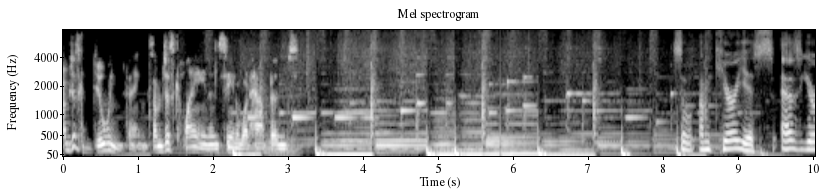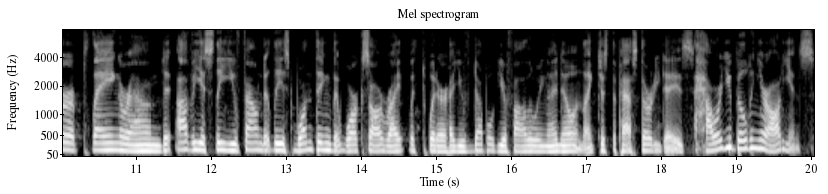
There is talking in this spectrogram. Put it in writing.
I'm just doing things, I'm just playing and seeing what happens. So I'm curious, as you're playing around, obviously you found at least one thing that works all right with Twitter. You've doubled your following, I know, in like just the past 30 days. How are you building your audience?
